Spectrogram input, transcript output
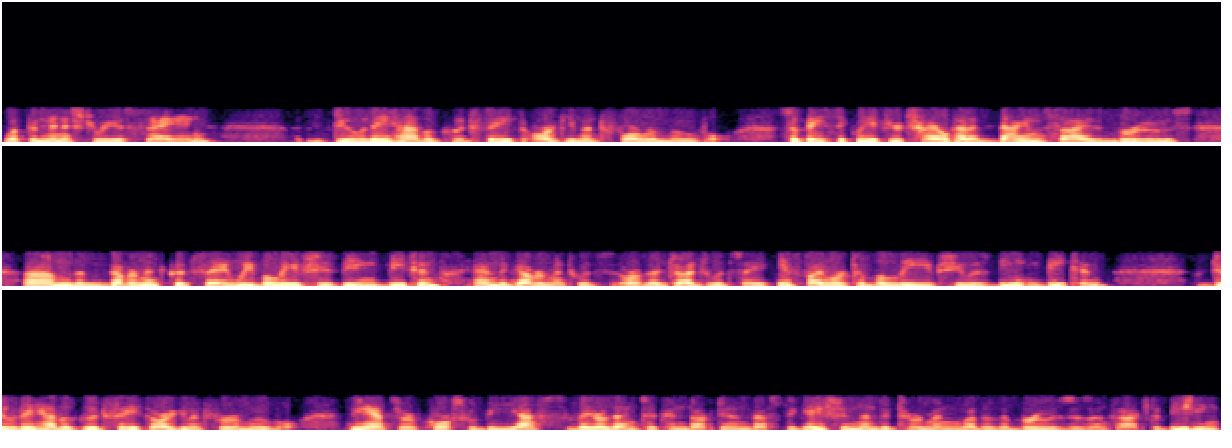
what the ministry is saying, do they have a good faith argument for removal? So basically, if your child had a dime sized bruise, um, the government could say, We believe she's being beaten. And the government would, or the judge would say, If I were to believe she was being beaten, do they have a good faith argument for removal? The answer, of course, would be yes. They are then to conduct an investigation and determine whether the bruise is in fact a beating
